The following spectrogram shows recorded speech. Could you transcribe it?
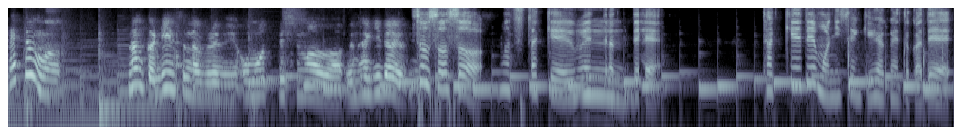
たえ、でも。なんかリーズナブルに思ってしまうわ。うなぎだよね。そうそうそう。松茸梅ってあって、竹でも2900円とかで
